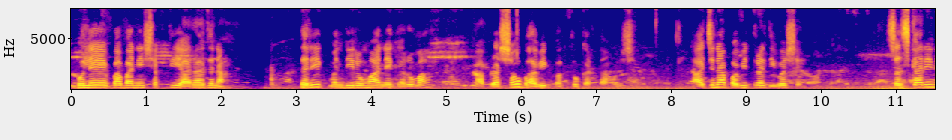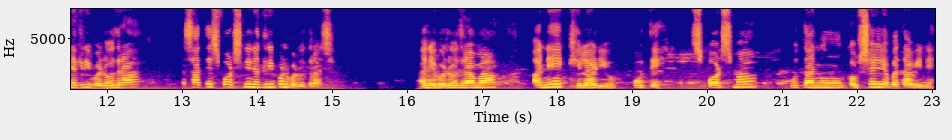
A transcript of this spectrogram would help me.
ભોલે બાબાની શક્તિ આરાધના દરેક મંદિરોમાં અને ઘરોમાં આપણા સૌ ભાવિક ભક્તો કરતા હોય છે. આજના પવિત્ર દિવસે સંસ્કારી નગરી વડોદરા સાથે સ્પોર્ટ્સની નગરી પણ વડોદરા છે. અને વડોદરામાં અનેક ખેલાડીઓ પોતે સ્પોર્ટ્સમાં પોતાનું કૌશલ્ય બતાવીને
